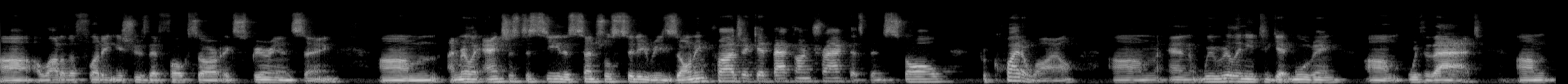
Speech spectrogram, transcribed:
uh, a lot of the flooding issues that folks are experiencing. Um, I'm really anxious to see the Central City rezoning project get back on track. That's been stalled for quite a while. Um, and we really need to get moving um, with that. Um,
